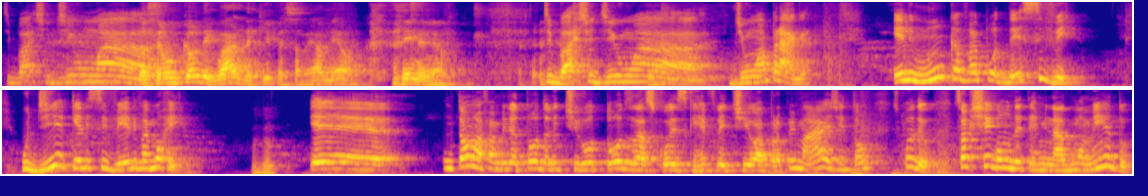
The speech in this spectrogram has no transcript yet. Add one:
Debaixo de uma. Nós temos um cão de guarda aqui, pessoal. É a Mel. Quem é Mel? Debaixo de uma. de uma praga. Ele nunca vai poder se ver. O dia que ele se vê, ele vai morrer. Uhum. É... Então a família toda ali tirou todas as coisas que refletiam a própria imagem, então escondeu. Só que chegou um determinado momento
